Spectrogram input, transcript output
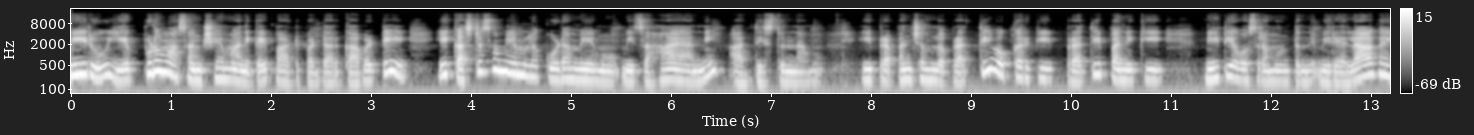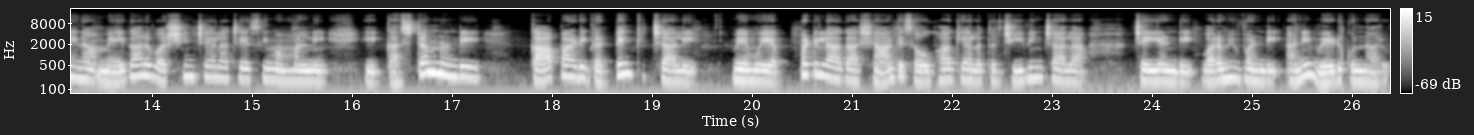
మీరు ఎప్పుడూ మా సంక్షేమానికై పాటుపడ్డారు కాబట్టి ఈ కష్ట సమయంలో కూడా మేము మీ సహాయాన్ని అర్థిస్తున్నాము. ఈ ప్రపంచంలో ప్రతి ఒక్కరికి ప్రతి పనికి నీటి అవసరం ఉంటుంది. మీరు ఎలాగైనా మేఘాలు వర్షించేలా చేసి మమ్మల్ని ఈ కష్టం నుండి కాపాడి గట్టెంకిచ్చాలి. మేము ఎప్పటిలాగా శాంతి సౌభాగ్యాలతో జీవించాలా? చెయ్యండి వరమివ్వండి అని వేడుకున్నారు.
